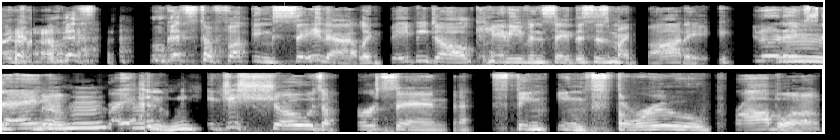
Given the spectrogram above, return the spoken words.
like who gets who gets to fucking say that like baby doll can't even say this is my body you know what i'm Mm, saying mhm. right and Mhm. it just shows a person thinking through problems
